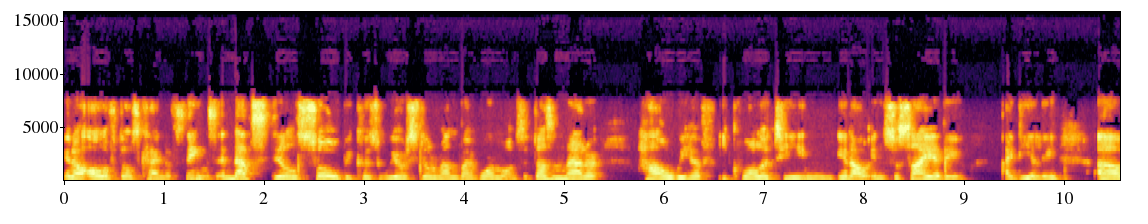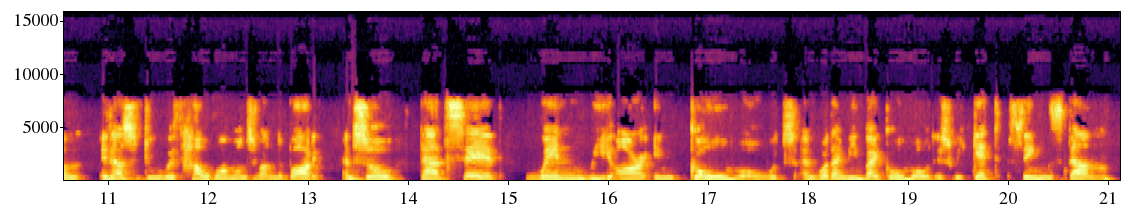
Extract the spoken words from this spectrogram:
you know all of those kind of things. And that's still so because we are still run by hormones. It doesn't matter how we have equality in you know in society ideally um, it has to do with how hormones run the body and so that said when we are in go mode, and what I mean by go mode is we get things done,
